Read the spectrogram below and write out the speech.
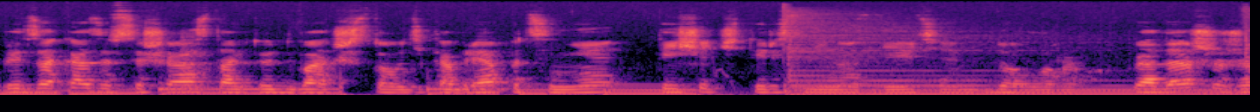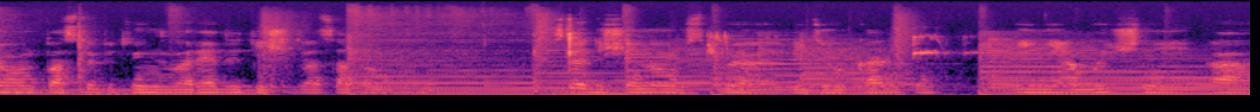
Предзаказы в США стартуют 26 декабря по цене 1499 долларов. В продажу же он поступит в январе 2020 года. Следующая новость про видеокарты и необычные, а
